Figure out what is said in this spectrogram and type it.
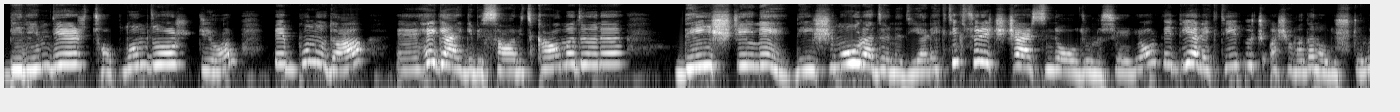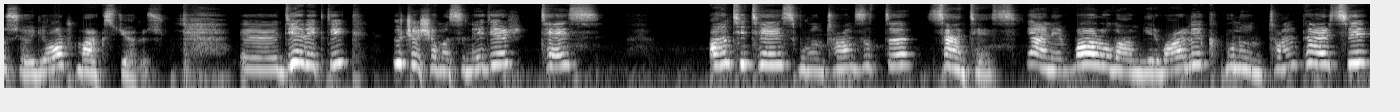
bilimdir, toplumdur diyor ve bunu da e, Hegel gibi sabit kalmadığını, değiştiğini, değişime uğradığını, diyalektik süreç içerisinde olduğunu söylüyor ve diyalektiği üç aşamadan oluştuğunu söylüyor Marx diyoruz. E, diyalektik üç aşaması nedir? Tez, antitez, bunun tam zıttı, sentez. Yani var olan bir varlık, bunun tam tersi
